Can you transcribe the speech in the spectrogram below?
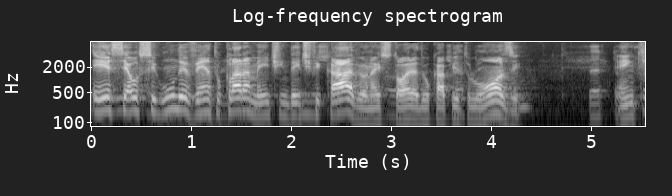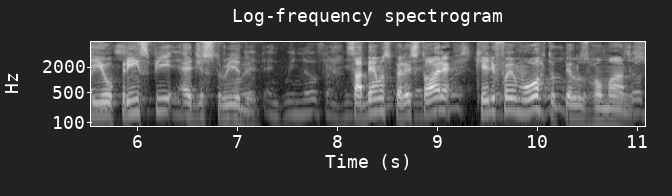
esse é o segundo evento claramente identificável na história do capítulo 11, em que o príncipe é destruído. Sabemos pela história que ele foi morto pelos romanos.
